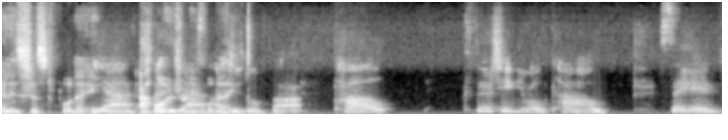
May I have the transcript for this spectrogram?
And it's just funny. Yeah, I thought it was really yeah, I funny. did love that. Carl, thirteen-year-old Carl, saying,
